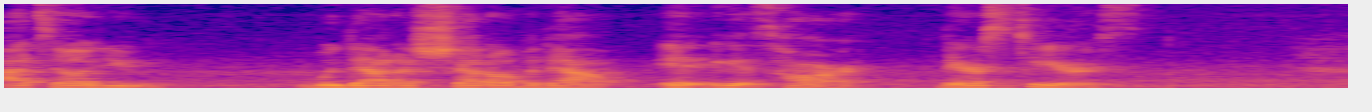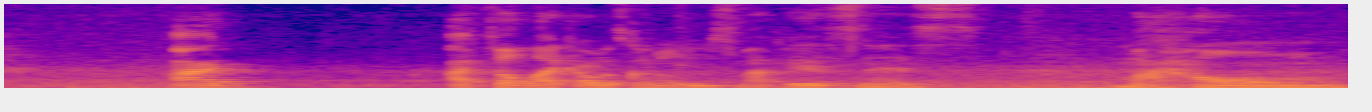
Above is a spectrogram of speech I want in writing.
I tell you, without a shadow of a doubt, it, gets hard. There's tears. I I felt like I was gonna lose my business, my home,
